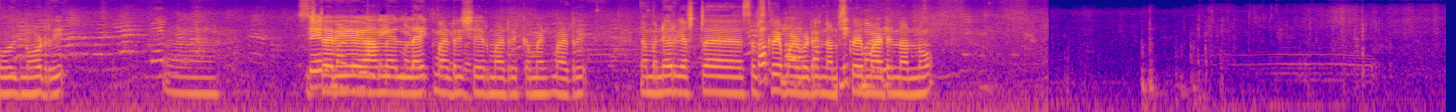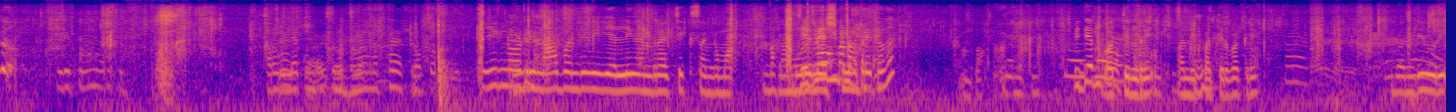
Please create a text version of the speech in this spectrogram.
ಹೋಗಿ ನೋಡ್ರಿ. ಸರಿ ರೀ ಆಮೇಲೆ ಲೈಕ್ ಮಾಡಿರಿ ಶೇರ್ ಮಾಡಿರಿ ಕಮೆಂಟ್ ಮಾಡಿರಿ. ನಮ್ಮ ಮನೆಯವ್ರಿಗೆ ಅಷ್ಟ ಸಬ್ಸ್ಕ್ರೈಬ್ ಮಾಡಿಬಿಡ್ರಿ ಸಬ್ಸ್ಕ್ರೈಬ್ ಮಾಡಿರಿ ನಾನು. ಈಗ ನೋಡ್ರಿ ನಾವು ಬಂದೀವಿ ಎಲ್ಲಿಗೆ ಅಂದ್ರೆ ಚಿಕ್ಕ ಸಂಗಮ. ನಮ್ಮೂರಿಂದ ಎಷ್ಟು ಕಿಲೋಮೀಟ್ರ್ ಐತದ? ಗೊತ್ತಿಲ್ರಿ ಒಂದು ಇಪ್ಪತ್ತು ಇರ್ಬೇಕ್ರಿ ಬಂದೀವ್ರಿ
